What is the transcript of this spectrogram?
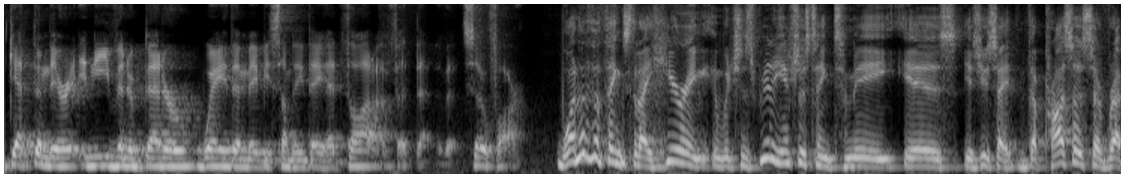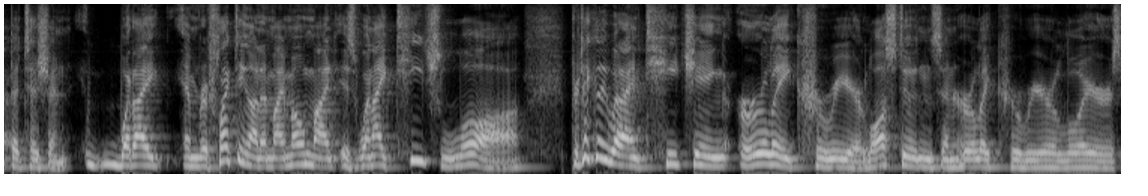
get them there in even a better way than maybe something they had thought of at that, so far. One of the things that I'm hearing, which is really interesting to me, is, as you say, the process of repetition. What I am reflecting on in my own mind is when I teach law, particularly when I'm teaching early career law students and early career lawyers,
